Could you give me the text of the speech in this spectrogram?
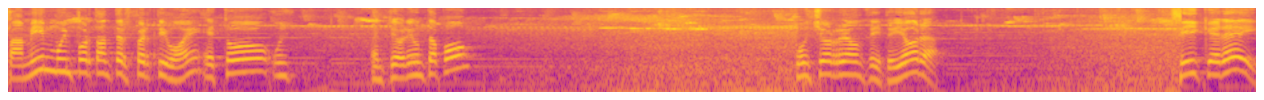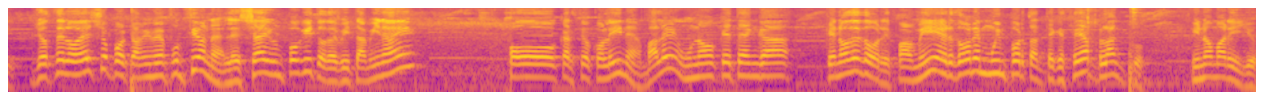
para mí es muy importante el fertivo, ¿eh? Esto, en teoría, un tapón. Un chorreoncito. Y ahora, si queréis, yo se lo he hecho porque a mí me funciona. Le echáis un poquito de vitamina E o calciocolina, ¿vale? Uno que tenga, que no de dores. Para mí el dore es muy importante, que sea blanco y no amarillo.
